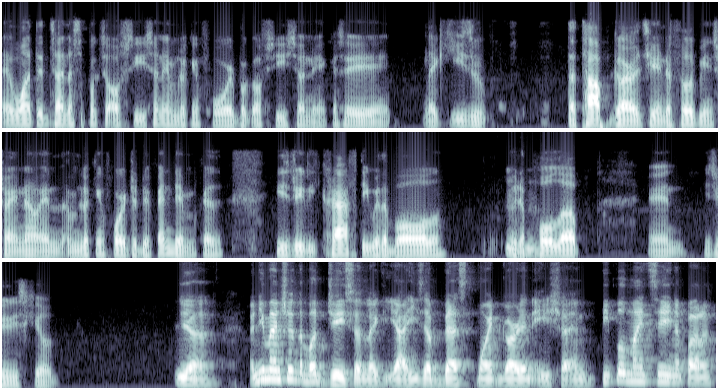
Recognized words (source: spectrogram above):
I wanted sana sa pag sa off-season, I'm looking forward pag off-season eh. Kasi, like, he's the top guards here in the Philippines right now, and I'm looking forward to defend him because he's really crafty with the ball, with a Mm-hmm. pull-up, and he's really skilled. Yeah. And you mentioned about Jason, like, yeah, he's a best point guard in Asia. And people might say na parang,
